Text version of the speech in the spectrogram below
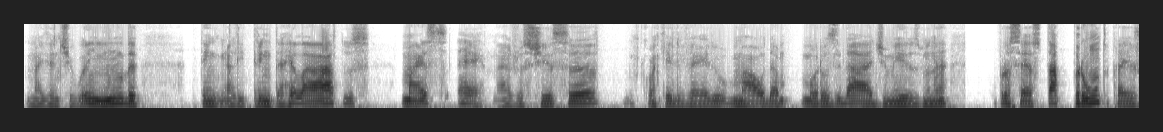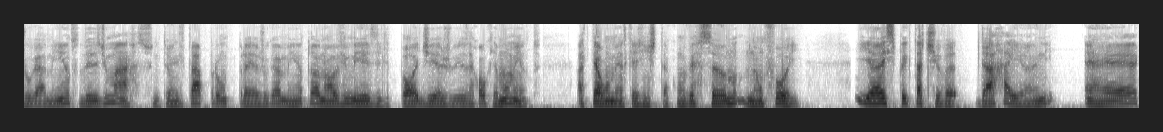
mais antigo ainda tem ali 30 relatos, mas é, a justiça com aquele velho mal da morosidade mesmo, né? O processo está pronto para julgamento desde março, então ele está pronto para julgamento há nove meses, ele pode ir a juiz a qualquer momento. Até o momento que a gente está conversando, não foi. E a expectativa da Rayane é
